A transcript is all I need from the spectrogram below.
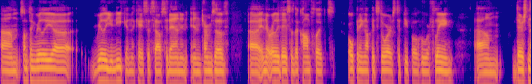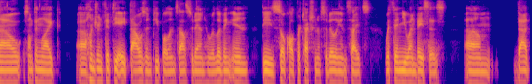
um, something really uh, really unique in the case of South Sudan in, in terms of uh, in the early days of the conflict opening up its doors to people who were fleeing. Um, there's now something like uh, 158,000 people in South Sudan who are living in these so-called protection of civilian sites within UN bases. Um, that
